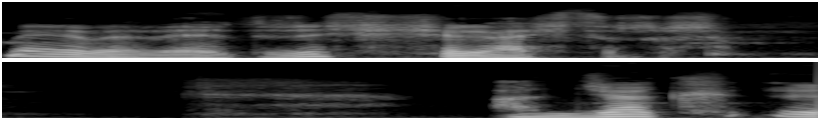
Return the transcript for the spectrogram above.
meyve verdirir, çiçek açtırır. Ancak e,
